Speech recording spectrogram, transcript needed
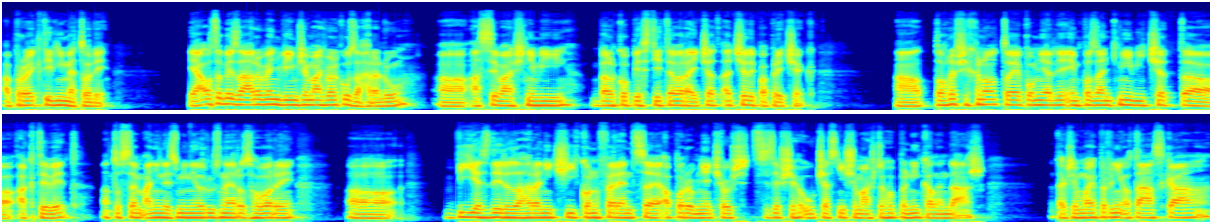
a projektivní metody. Já o tobě zároveň vím, že máš velkou zahradu, a asi vášnivý velkopěstitel rajčat a čili papriček. A tohle všechno to je poměrně impozantní výčet uh, aktivit, a to jsem ani nezmínil různé rozhovory, uh, výjezdy do zahraničí, konference a podobně, čehož si se všeho účastníš, máš toho plný kalendář. Takže moje první otázka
